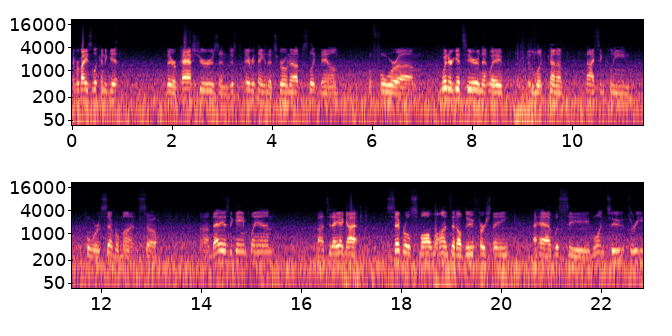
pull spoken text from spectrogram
everybody's looking to get their pastures and just everything that's grown up slicked down before um, winter gets here, and that way it'll look kind of nice and clean for several months. So uh, that is the game plan. Uh, today I got several small lawns that I'll do first thing. I have, let's see, one, two, three,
